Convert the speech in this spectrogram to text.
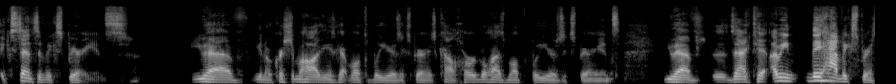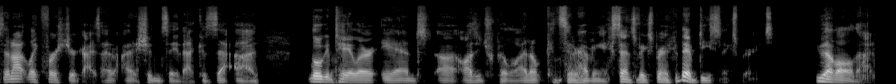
extensive experience. You have, you know, Christian Mahogany's got multiple years experience. Kyle Hergel has multiple years experience. You have uh, Zach. I mean, they have experience. They're not like first year guys. I, I shouldn't say that because uh, Logan Taylor and uh, Ozzy Trapilo, I don't consider having extensive experience, but they have decent experience. You have all that.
